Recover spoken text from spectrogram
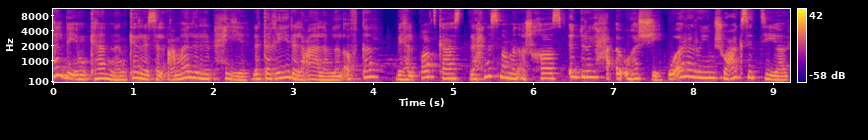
هل بإمكاننا نكرس الأعمال الربحية لتغيير العالم للأفضل؟ بهالبودكاست رح نسمع من أشخاص قدروا يحققوا هالشي وقرروا يمشوا عكس التيار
